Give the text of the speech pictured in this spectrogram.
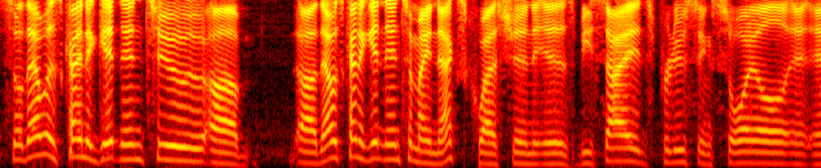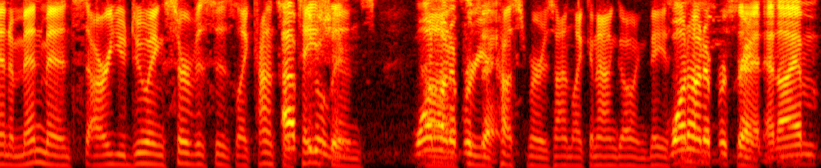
So that was kind of getting into uh, uh, that was kind of getting into my next question. Is besides producing soil and, and amendments, are you doing services like consultations One uh, hundred for your percent. customers on like an ongoing basis? One hundred percent, And I'm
